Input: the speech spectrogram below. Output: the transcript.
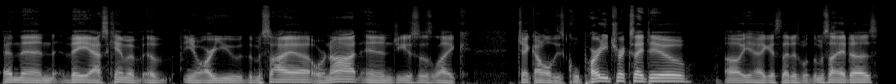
And then they ask him, of, of, you know, are you the Messiah or not? And Jesus is like, check out all these cool party tricks I do. Oh, yeah, I guess that is what the Messiah does.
